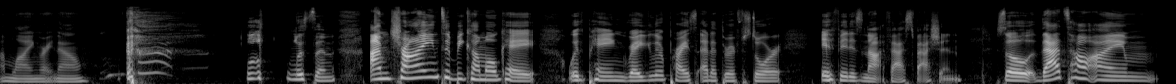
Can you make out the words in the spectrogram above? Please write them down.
I'm lying right now. Listen, I'm trying to become okay with paying regular price at a thrift store if it is not fast fashion. So that's how I'm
